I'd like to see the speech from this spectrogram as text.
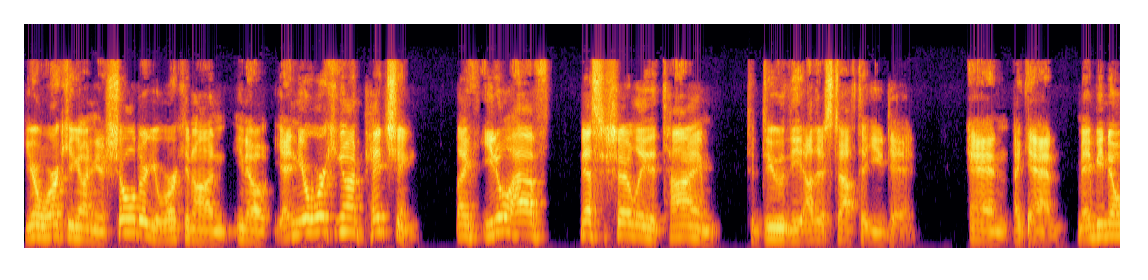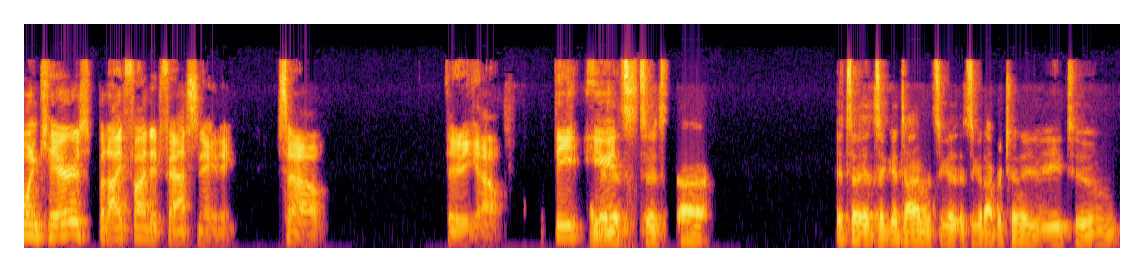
you're working on your shoulder, you're working on, you know, and you're working on pitching. Like you don't have necessarily the time to do the other stuff that you did. And again, maybe no one cares, but I find it fascinating. So there you go. The I mean, it's it's uh, it's a it's a good time. It's a good it's a good opportunity to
